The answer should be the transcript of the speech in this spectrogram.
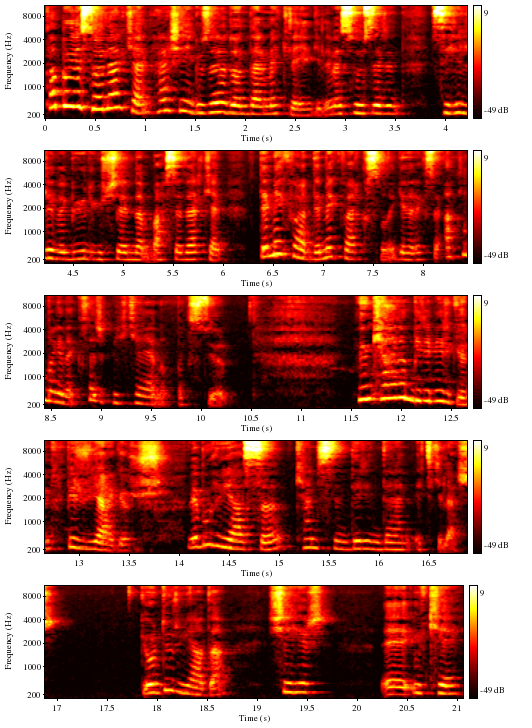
Tam böyle söylerken her şeyi güzele döndürmekle ilgili ve sözlerin sihirli ve büyülü güçlerinden bahsederken demek var demek var kısmına gelerek aklıma gelen kısacık bir hikaye anlatmak istiyorum. Hünkârın biri bir gün bir rüya görür ve bu rüyası kendisini derinden etkiler. Gördüğü rüyada şehir, e, ülke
